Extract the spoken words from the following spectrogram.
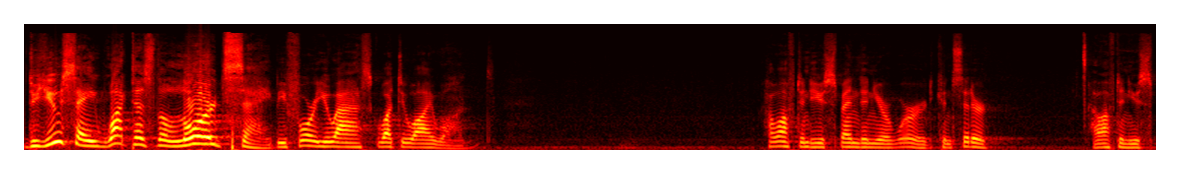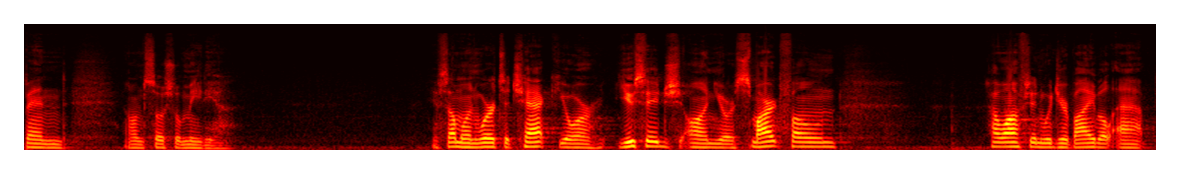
Do you say, What does the Lord say? before you ask, What do I want? How often do you spend in your word? Consider how often you spend on social media. If someone were to check your usage on your smartphone, how often would your Bible app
